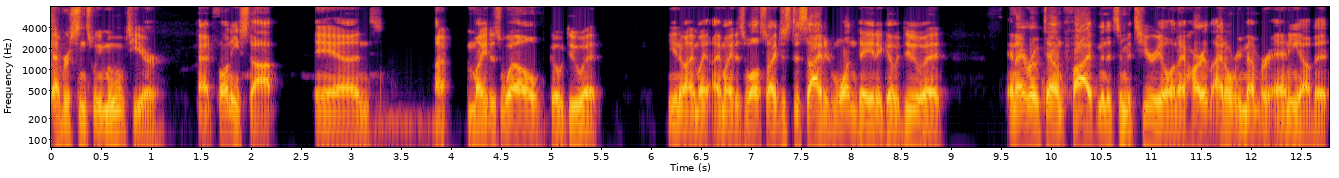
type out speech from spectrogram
ever since we moved here at Funny Stop, and I might as well go do it. You know, I might I might as well. So I just decided one day to go do it, and I wrote down five minutes of material, and I hardly I don't remember any of it.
